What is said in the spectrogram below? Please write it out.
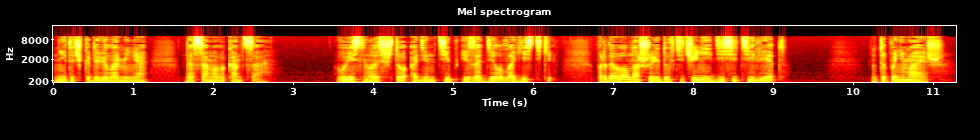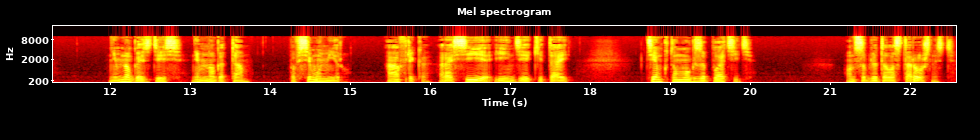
Ниточка довела меня до самого конца. Выяснилось, что один тип из отдела логистики продавал нашу еду в течение десяти лет. Ну ты понимаешь, немного здесь, немного там, по всему миру. Африка, Россия, Индия, Китай. Тем, кто мог заплатить. Он соблюдал осторожность.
